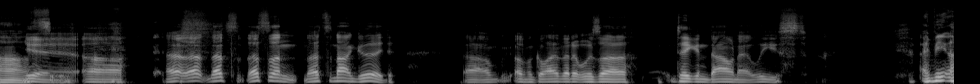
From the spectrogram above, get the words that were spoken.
Uh, yeah. Uh, that, that, that's that's un, that's not good. Um, I'm glad that it was uh taken down at least. I mean,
